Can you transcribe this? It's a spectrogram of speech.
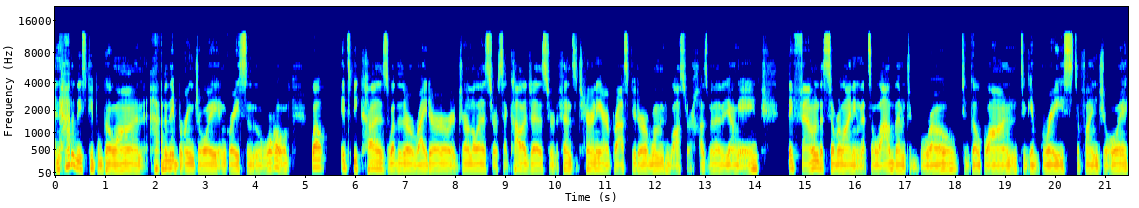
and how do these people go on? How do they bring joy and grace into the world? Well, it's because whether they're a writer or a journalist or a psychologist or a defense attorney or a prosecutor or a woman who lost her husband at a young age, they found a silver lining that's allowed them to grow, to go on, to give grace, to find joy,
